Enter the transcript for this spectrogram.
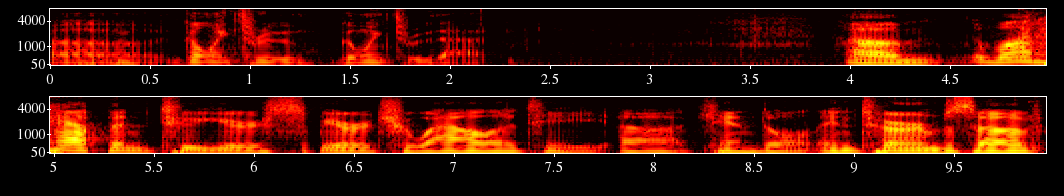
uh, mm-hmm. going through going through that. Um, what happened to your spirituality, uh, Kendall, in terms of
